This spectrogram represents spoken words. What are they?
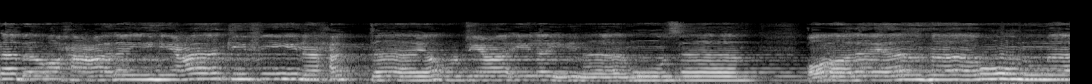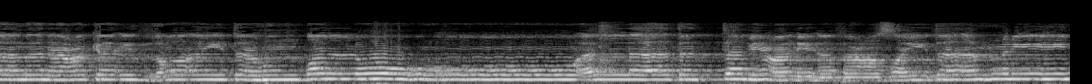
نَّبْرَحَ عَلَيْهِ عَاكِفِينَ حَتَّىٰ يَرْجِعَ إِلَيْنَا مُوسَىٰ قَالَ يَا هَارُونُ مَا مَنَعَكَ إِذْ رَأَيْتَهُمْ ضَلُّوا أَلَّا تَتَّبِعَنِ ۖ أَفَعَصَيْتَ أَمْرِي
